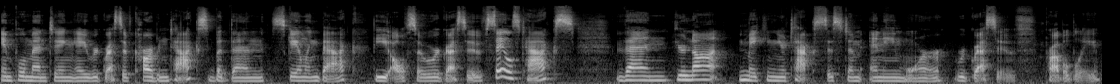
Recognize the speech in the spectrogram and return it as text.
implementing a regressive carbon tax but then scaling back the also regressive sales tax, then you're not making your tax system any more regressive, probably.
